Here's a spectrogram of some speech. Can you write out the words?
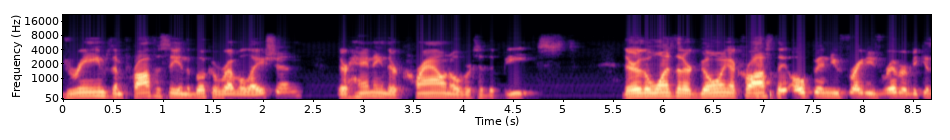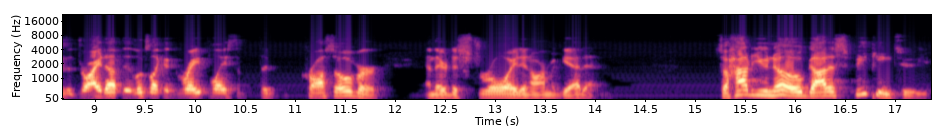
dreams and prophecy in the book of Revelation they're handing their crown over to the beast. They're the ones that are going across the open Euphrates River because it dried up. It looks like a great place to, to cross over. and they're destroyed in Armageddon. So, how do you know God is speaking to you?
